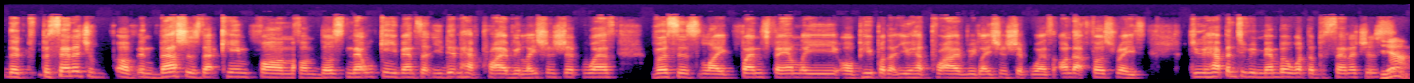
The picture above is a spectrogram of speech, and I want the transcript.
the percentage of, of investors that came from from those networking events that you didn't have prior relationship with, versus like friends, family, or people that you had prior relationship with on that first raise? Do you happen to remember what the percentages? Yeah,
